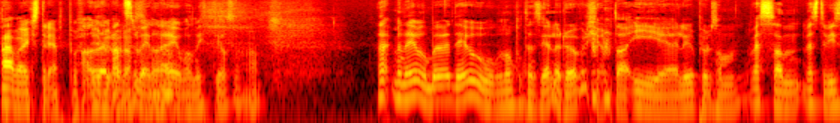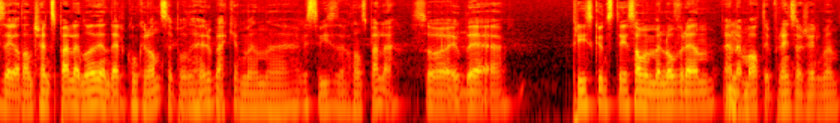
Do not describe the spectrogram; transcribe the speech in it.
Jeg var ekstremt på Ja, i det altså. er jo vanvittig også. Ja. Nei, men det er, jo, det er jo noen potensielle røverkjøp da i eh, Liverpool. Som hvis, han, hvis det viser seg at han Trent spiller Nå er det en del konkurranse på den høyrebacken, men uh, hvis det viser seg at han spiller, så er jo det prisgunstig, sammen med Lovren eller Mm. Mati, for den saks skyld. Men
